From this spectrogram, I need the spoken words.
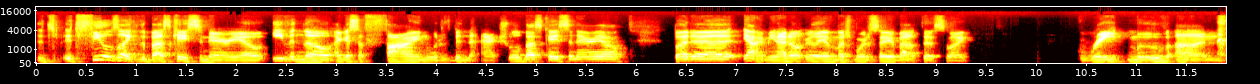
it's it feels like the best case scenario, even though I guess a fine would have been the actual best case scenario. But uh, yeah, I mean, I don't really have much more to say about this. Like, great move on the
